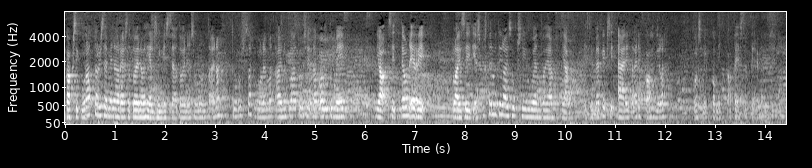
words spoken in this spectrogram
kaksi kuraattoriseminaaria, toinen on Helsingissä ja toinen sunnuntaina Turussa, molemmat ainutlaatuisia tapahtumia. Ja sitten on erilaisia keskustelutilaisuuksia, luentoja ja esimerkiksi äänitaidekahvila Cafeessa perjantaina.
